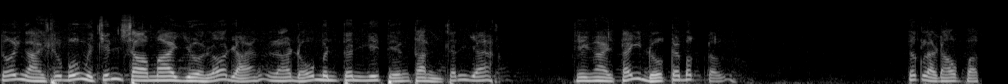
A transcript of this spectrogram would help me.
Tới ngày thứ 49 sau mai vừa ló dạng là đổ minh tinh nghi tiện thành chánh giác. Thì ngài thấy được cái bất tử. Tức là đạo phật.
